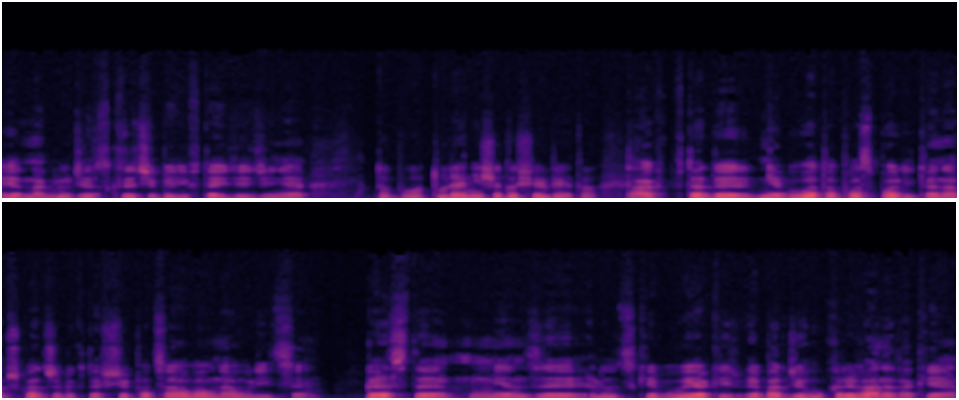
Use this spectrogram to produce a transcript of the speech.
Jednak ludzie skryci byli w tej dziedzinie. To było tulenie się do siebie. To... Tak, wtedy nie było to pospolite, na przykład, żeby ktoś się pocałował na ulicy. Gesty międzyludzkie były jakieś bardziej ukrywane, takie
